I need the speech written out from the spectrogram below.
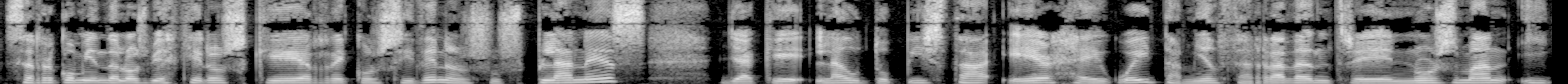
Se recomienda a los viajeros que reconsideren sus planes, ya que la autopista Air Highway también cerrada entre Norseman y,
